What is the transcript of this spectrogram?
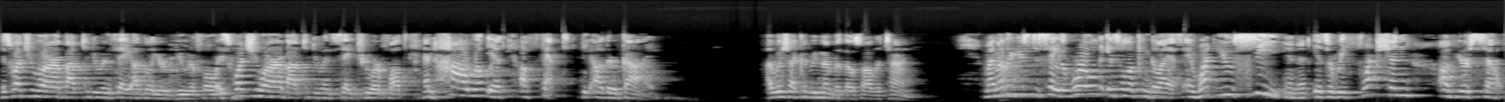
Is what you are about to do and say ugly or beautiful? Is what you are about to do and say true or false? And how will it affect the other guy? I wish I could remember those all the time. My mother used to say the world is a looking glass and what you see in it is a reflection of yourself.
